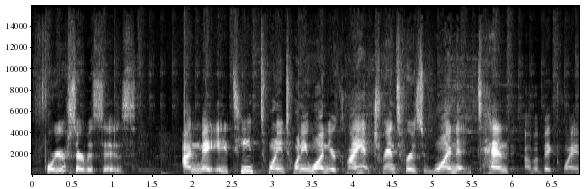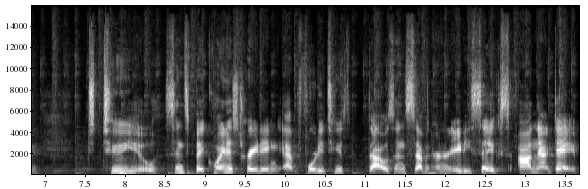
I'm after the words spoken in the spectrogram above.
for your services. On May 18th, 2021, your client transfers one tenth of a Bitcoin to you since Bitcoin is trading at 42,786 on that day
